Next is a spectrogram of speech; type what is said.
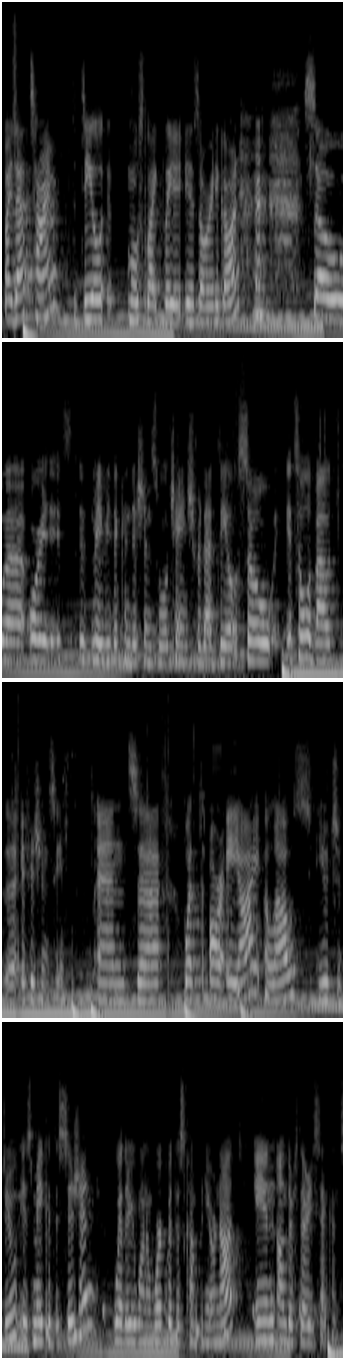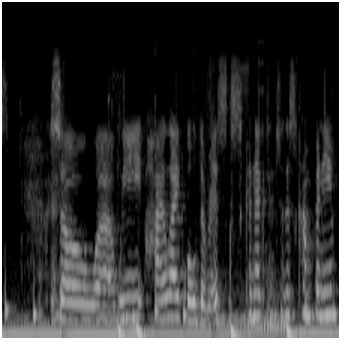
By that time the deal most likely is already gone. So uh, or it's it, maybe the conditions will change for that deal. So it's all about uh, efficiency. And uh, what our AI allows you to do is make a decision whether you want to work with this company or not in under 30 seconds. Okay. So uh, we highlight all the risks connected to this company.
